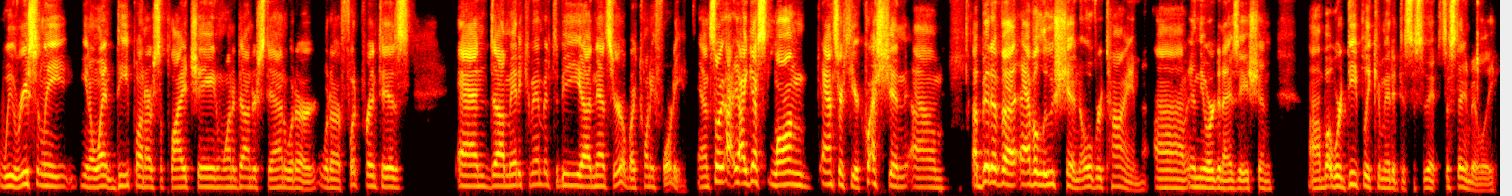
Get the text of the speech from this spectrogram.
we recently, you know, went deep on our supply chain, wanted to understand what our what our footprint is and uh, made a commitment to be uh, net zero by 2040. And so, I, I guess, long answer to your question, um, a bit of an evolution over time um, in the organization, uh, but we're deeply committed to sustainability.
